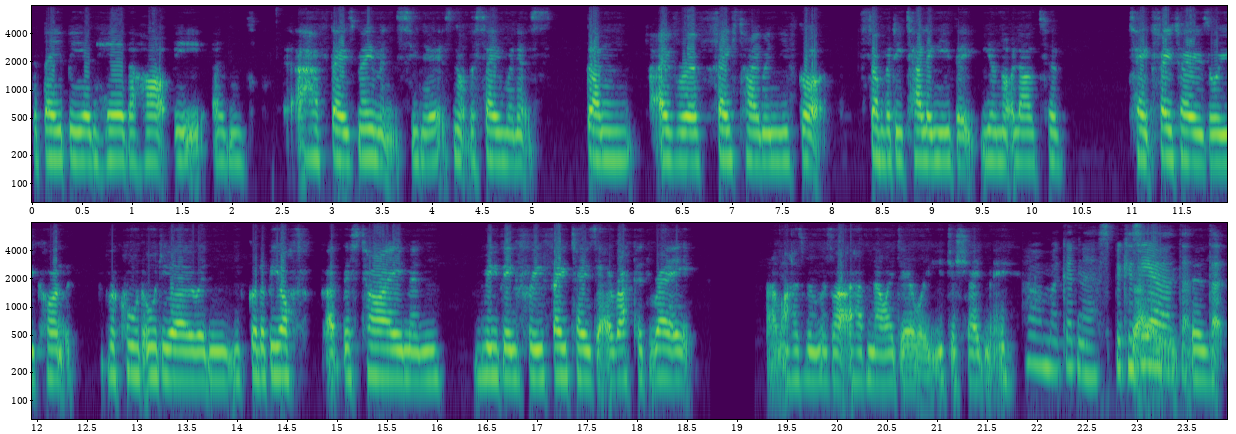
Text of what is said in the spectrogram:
the baby and hear the heartbeat and have those moments, you know, it's not the same when it's done over a FaceTime and you've got somebody telling you that you're not allowed to take photos or you can't record audio and you've got to be off at this time and moving through photos at a rapid rate. Uh, my husband was like, I have no idea what you just showed me. Oh my goodness. Because, so yeah, that, that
